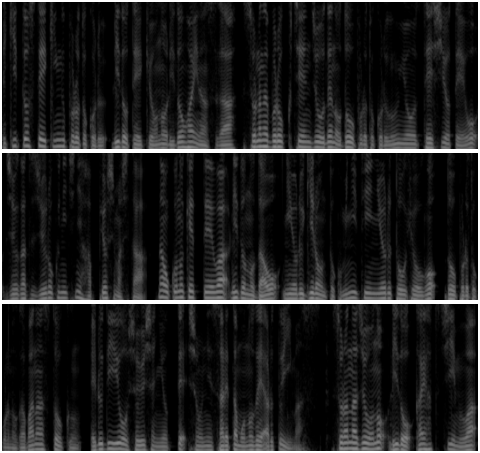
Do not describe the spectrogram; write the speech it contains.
リキッドステーキングプロトコル、リド提供のリドファイナンスが、ソラナブロックチェーン上での同プロトコル運用停止予定を10月16日に発表しました。なお、この決定は、リドの DAO による議論とコミュニティによる投票後、同プロトコルのガバナンストークン、LDO 所有者によって承認されたものであるといいます。ソラナ上のリド開発チームは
